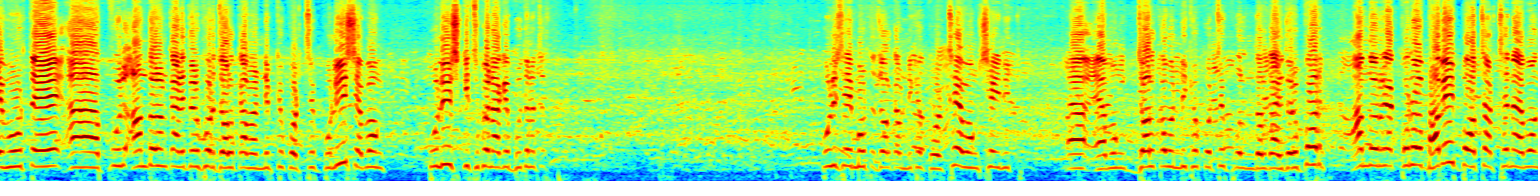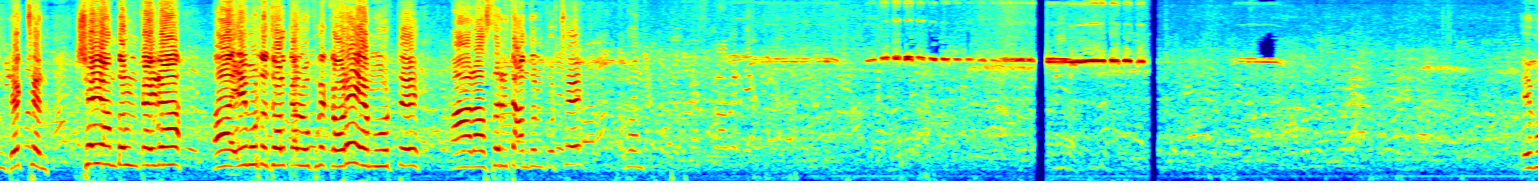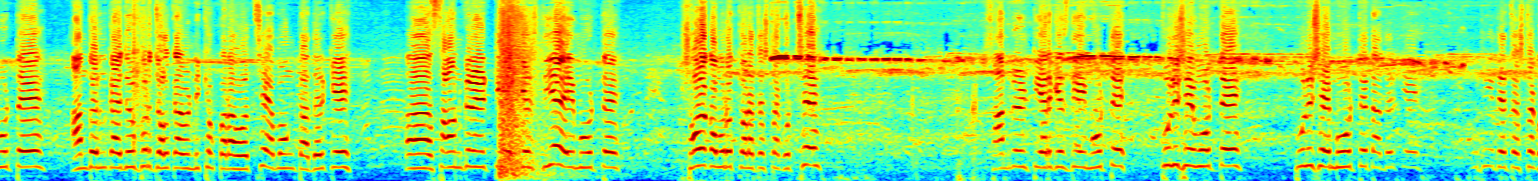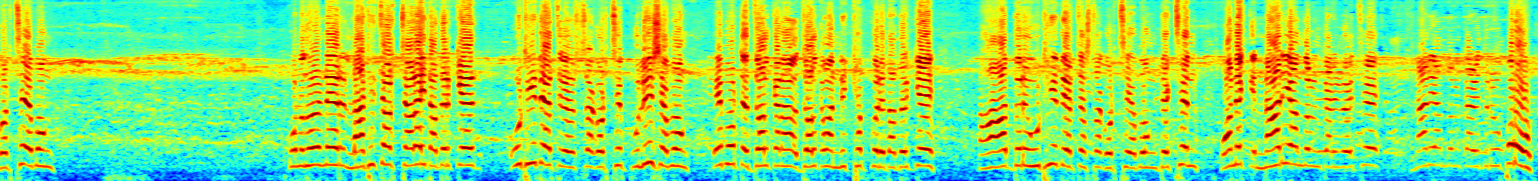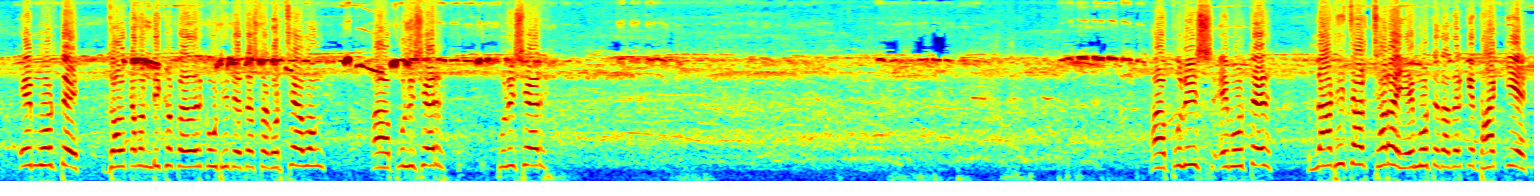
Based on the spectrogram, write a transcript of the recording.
এই মুহূর্তে আন্দোলনকারীদের উপর জল কামান নিক্ষেপ করছে পুলিশ এবং পুলিশ কিছুক্ষণ আগে চেষ্টা পুলিশ এই মুহূর্তে জল কামান নিক্ষেপ করছে এবং সেই এবং জল কামান নিক্ষেপ করছে আন্দোলনকারীদের উপর। আন্দোলনকারী কোনোভাবেই পথ ছাড়ছে না এবং দেখছেন সেই আন্দোলনকারীরা এই মুহূর্তে জল কামান উপেক্ষা করে, এই মুহূর্তে রাজধানীতে আন্দোলন করছে এবং মুহূর্তে আন্দোলনকারীদের উপর জল কামান নিক্ষেপ করা হচ্ছে এবং তাদেরকে সাউন্ড গ্রেনেড টিয়ার গ্যাস দিয়ে এই মুহূর্তে সড়ক অবরোধ করার চেষ্টা করছে। সাউন্ড গ্রেনেড টিয়ার গ্যাস দিয়ে এই মুহূর্তে পুলিশ এই মুহূর্তে, পুলিশ এই মুহূর্তে তাদেরকে উঠিয়ে দেওয়ার চেষ্টা করছে এবং কোনো ধরনের লাঠিচার্জ ছাড়াই তাদেরকে উঠিয়ে দেওয়ার চেষ্টা করছে পুলিশ এবং এই মুহূর্তে জলকানা, জলকামান নিক্ষেপ করে তাদেরকে হাত ধরে উঠিয়ে দেওয়ার চেষ্টা করছে এবং দেখছেন অনেক নারী আন্দোলনকারী রয়েছে। নারী আন্দোলনকারীদের উপরেও এই মুহূর্তে জলকামান করে তাদেরকে উঠিয়ে দেওয়ার চেষ্টা করছে এবং পুলিশের পুলিশের পুলিশ এই মুহূর্তে লাঠিচার্জ ছাড়াই এই মুহূর্তে তাদেরকে ধাক্কিয়ে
